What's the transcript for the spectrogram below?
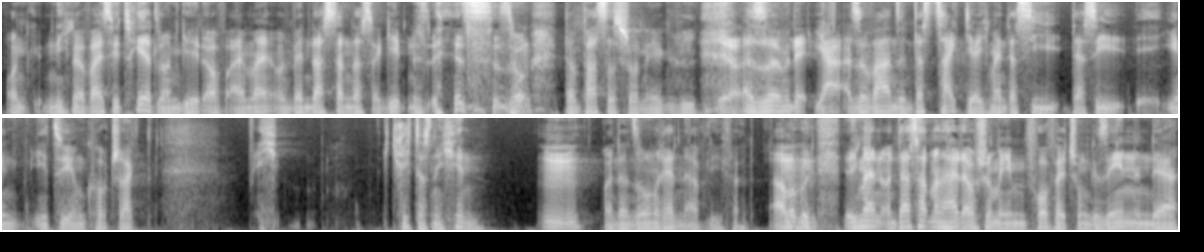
und nicht mehr weiß, wie Triathlon geht auf einmal. Und wenn das dann das Ergebnis ist, so, dann passt das schon irgendwie. Ja. Also ja, also Wahnsinn. Das zeigt ja, ich meine, dass sie, dass sie ihr, ihr zu ihrem Coach sagt, ich, ich kriege das nicht hin mhm. und dann so ein Rennen abliefert. Aber mhm. gut, ich meine, und das hat man halt auch schon im Vorfeld schon gesehen in der,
